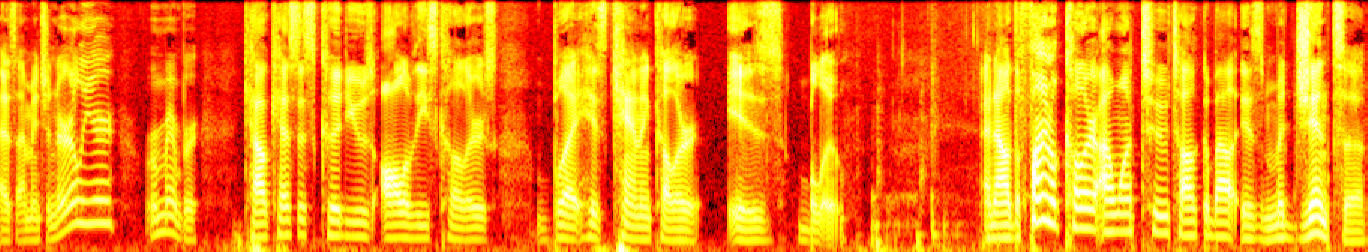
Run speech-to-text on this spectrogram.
as I mentioned earlier, remember, Cal Kestis could use all of these colors, but his canon color is blue. And now the final color I want to talk about is magenta.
